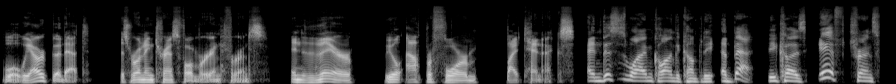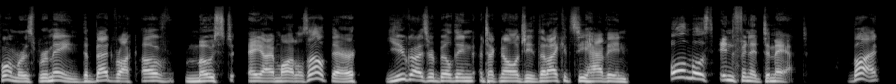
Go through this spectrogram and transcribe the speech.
What we are good at is running transformer inference. And there, we will outperform by 10x. And this is why I'm calling the company a bet, because if transformers remain the bedrock of most AI models out there, you guys are building a technology that I could see having almost infinite demand. But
